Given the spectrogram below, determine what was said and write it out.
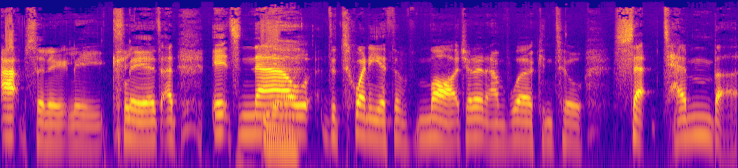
absolutely cleared and it's now yeah. the 20th of march i don't have work until september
